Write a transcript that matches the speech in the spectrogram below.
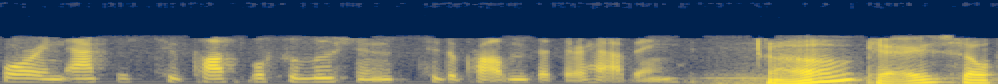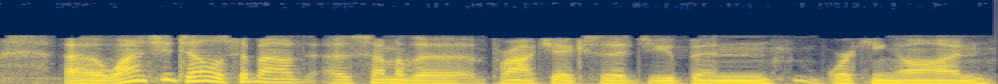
for and access to possible solutions to the problems that they're having. Okay, so uh, why don't you tell us about uh, some of the projects that you've been working on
